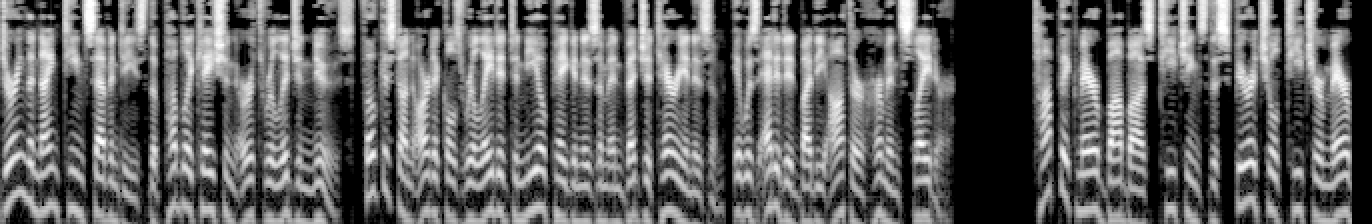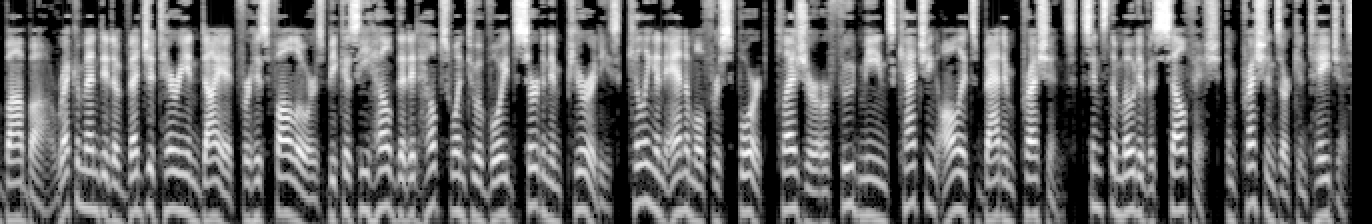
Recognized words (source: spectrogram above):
During the 1970s the publication Earth Religion News, focused on articles related to neopaganism and vegetarianism, it was edited by the author Herman Slater. Topic Meher Baba's teachings The spiritual teacher Meher Baba recommended a vegetarian diet for his followers because he held that it helps one to avoid certain impurities. Killing an animal for sport, pleasure, or food means catching all its bad impressions. Since the motive is selfish, impressions are contagious.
